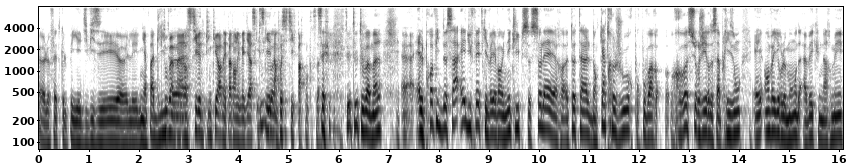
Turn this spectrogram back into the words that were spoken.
le fait que le pays est divisé, les- il n'y a pas de Tout va leader. mal. Steven Pinker n'est pas dans les médias, ce qui, ce qui Tout est un positif par contre. Ça. Tout, tout- tout va mal. Elle profite de ça et du fait qu'il va y une éclipse solaire euh, totale dans quatre jours pour pouvoir ressurgir de sa prison et envahir le monde avec une armée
